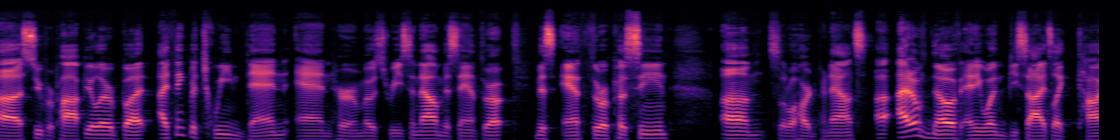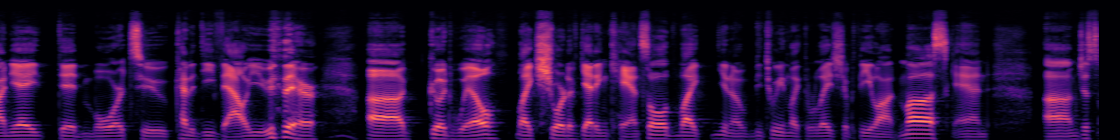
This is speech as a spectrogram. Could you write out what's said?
uh, super popular. But I think between then and her most recent album, Misanthrop- Miss Anthropocene, um, it's a little hard to pronounce. Uh, I don't know if anyone besides like Kanye did more to kind of devalue their uh, goodwill, like short of getting canceled, like you know between like the relationship with Elon Musk and um, just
